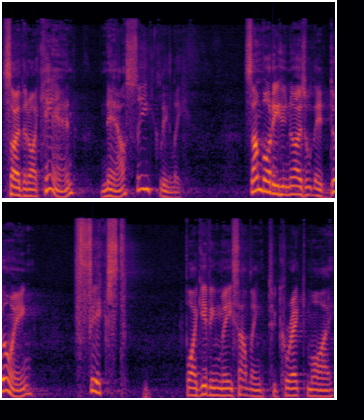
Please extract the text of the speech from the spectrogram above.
so that I can now see clearly. Somebody who knows what they're doing, fixed by giving me something to correct my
